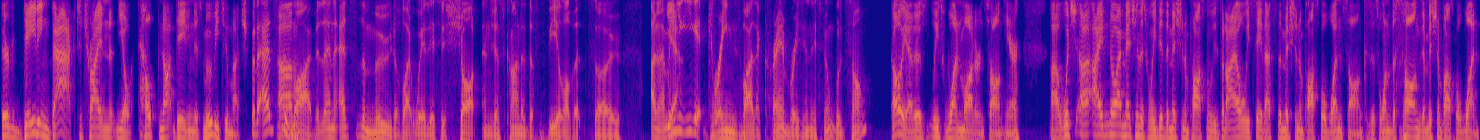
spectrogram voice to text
they're dating back to try and you know help not dating this movie too much. But it adds to the Um, vibe. It then adds to the mood of like where this is shot and just kind of the feel of it. So I don't know. I mean, Yeah. you, you get "Dreams" by the Cranberries in this film. Good song. Oh yeah, there's at least one modern song here. Uh, which uh, I know I mentioned this when we did the Mission Impossible movies, but I always say that's the Mission Impossible One song because it's one of the songs in Mission Impossible One.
